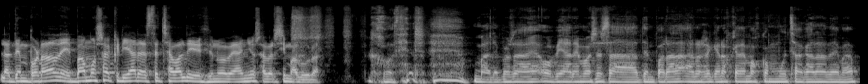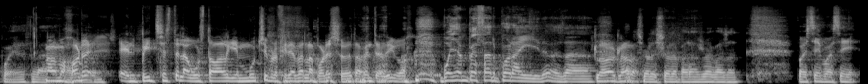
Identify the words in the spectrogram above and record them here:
la temporada de vamos a criar a este chaval de 19 años a ver si madura. Joder. Vale, pues eh, obviaremos esa temporada, a no ser que nos quedemos con muchas ganas de más, pues... la- A lo mejor el pitch este le ha gustado a alguien mucho y prefiere verla por eso, ¿eh? también te digo. Voy a empezar por ahí, ¿no? O sea, Claro, claro. Suele, suele pasar, suele pasar. Pues sí, pues sí.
